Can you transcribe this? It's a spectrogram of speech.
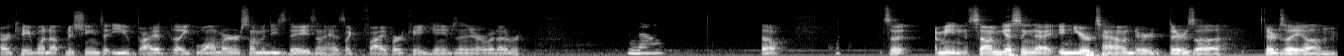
Arcade1Up machines that you buy at like Walmart or some of these days, and it has like five arcade games in it or whatever. No. Oh, so I mean, so I'm guessing that in your town there there's a there's a um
